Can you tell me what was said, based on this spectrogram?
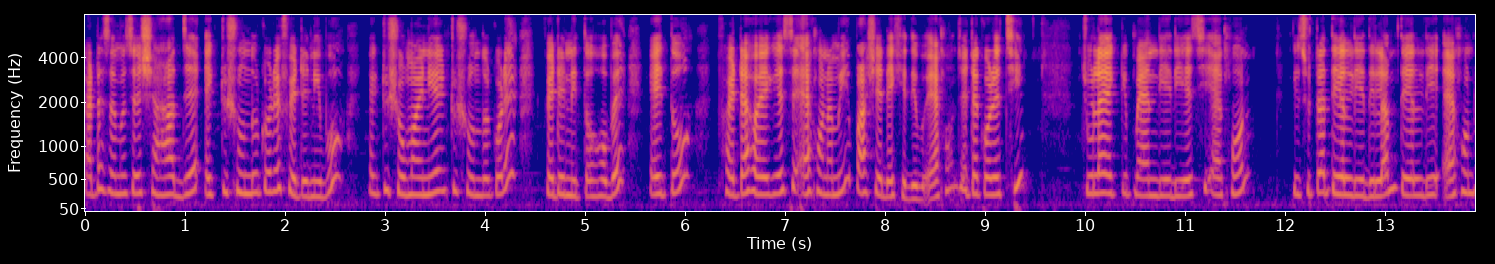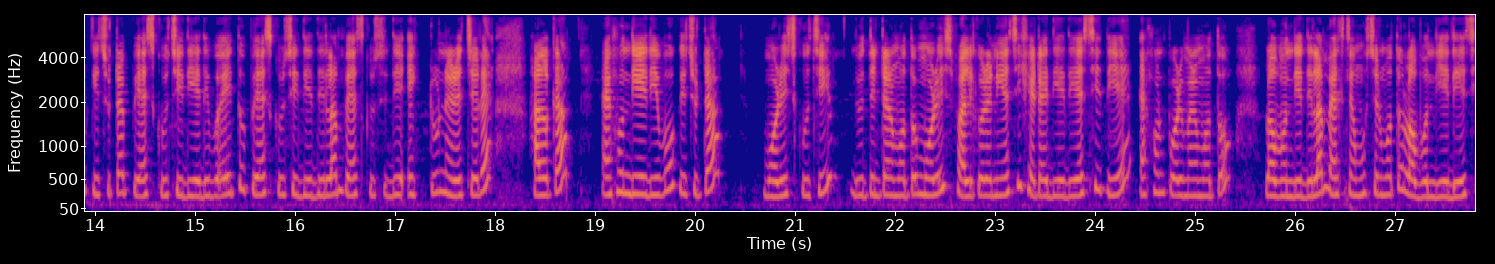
কাঁটা চামচের সাহায্যে একটু সুন্দর করে ফেটে নিব। একটু সময় নিয়ে একটু সুন্দর করে ফেটে নিতে হবে। এই তো ফেটা হয়ে গেছে। এখন আমি পাশে রেখে দেব। এখন যেটা করেছি, চুলায় একটি প্যান দিয়ে দিয়েছি। এখন কিছুটা তেল দিয়ে দিলাম। তেল দিয়ে এখন কিছুটা পেঁয়াজ কুচি দিয়ে দিব। এই তো পেঁয়াজ কুচি দিয়ে দিলাম। পেঁয়াজ কুচি দিয়ে একটু নেড়ে চেড়ে হালকা এখন দিয়ে দিব কিছুটা মরিচ কুচি, দুই তিনটার মতো মরিচ ফালি করে নিয়েছি, সেটাই দিয়ে দিয়েছি, দিয়ে এখন পরিমাণ মতো লবণ দিয়ে দিলাম। এক চামচের মতো লবণ দিয়ে দিয়েছি।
